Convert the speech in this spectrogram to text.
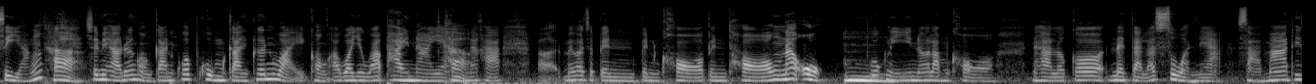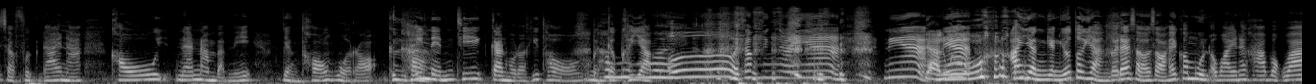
เสียงใช่ไหมคะเรื่องของการควบคุมการเคลื่อนไหวของอวัยวะภายในอะนะคะไม่ว่าจะเป็นเป็นคอเป็นท้องหน้าอกพวกนี้เนาะลำคอนะคะแล้วก็ในแต่ละส่วนเนี่ยสามารถที่จะฝึกได้นะเขาแนะนำแบบนี้อย่างท้องหัวเราะ คือให้เน้นที่การหัวเราะที่ท้องเหมือนกับขยับ เออทำยังไงอะเนี่ยเนี่ยอะอย่างอย่างยกตัวอย่างก็ได้สสให้ข้อมูลเอาไว้นะคะ บอกว่า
